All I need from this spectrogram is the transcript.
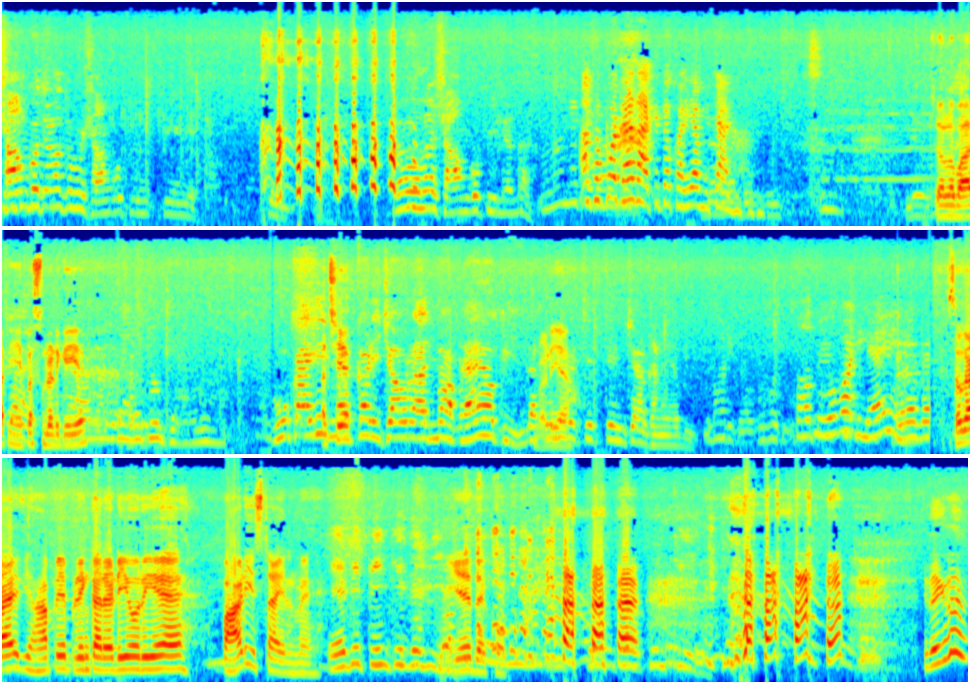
शाम को देना तो वो शाम को पियेंगे। तो वो शाम को पी लेना। अच्छा पोटा राखी तो खाई हम चाय चलो बात यहीं पर सुलट गई है। भूख आएगी अच्छी है। मैं कढ़ी चावल राजमा बनाए और पी बढ़िया। तीन चार खाने अभी। तो तो बढ़िया है सो गाइस यहाँ पे प्रियंका रेडी हो रही है पहाड़ी स्टाइल में। ये भी पिंक की देवी है। ये देखो। देख। ना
